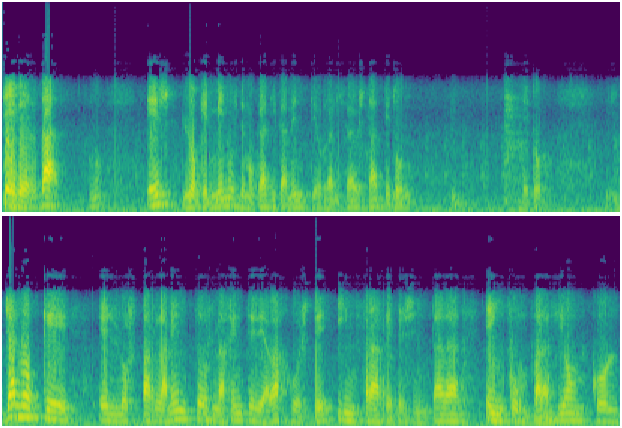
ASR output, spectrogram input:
de verdad es lo que menos democráticamente organizado está de todo, de todo. Ya no que en los parlamentos la gente de abajo esté infrarrepresentada en comparación con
